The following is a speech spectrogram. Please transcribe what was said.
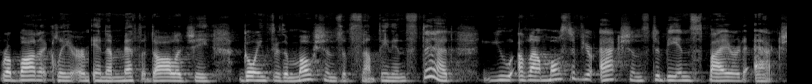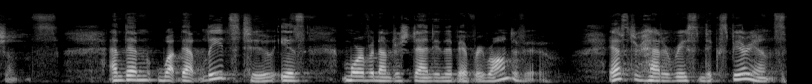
robotically or in a methodology going through the motions of something. Instead you allow most of your actions to be inspired actions. And then what that leads to is more of an understanding of every rendezvous. Esther had a recent experience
